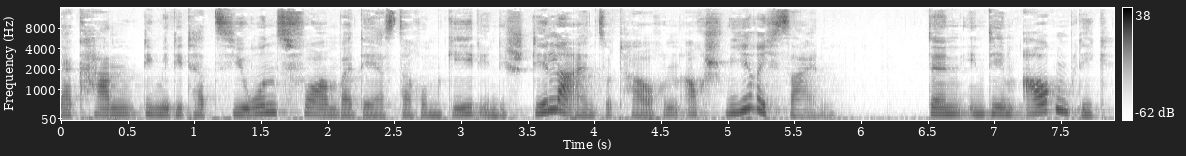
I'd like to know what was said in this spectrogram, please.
da kann die Meditationsform, bei der es darum geht, in die Stille einzutauchen, auch schwierig sein. Denn in dem Augenblick,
